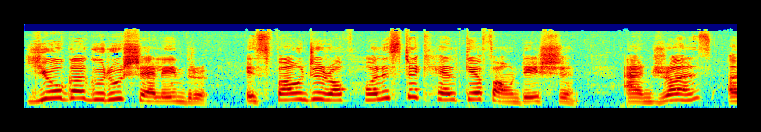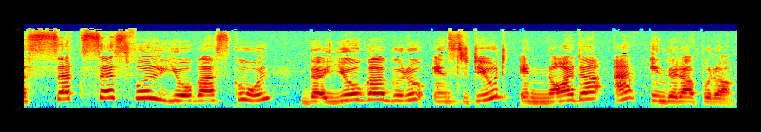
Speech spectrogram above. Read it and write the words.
Yoga Guru Shailendra is founder of Holistic Healthcare Foundation and runs a successful yoga school, the Yoga Guru Institute in Noida and Indirapuram.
